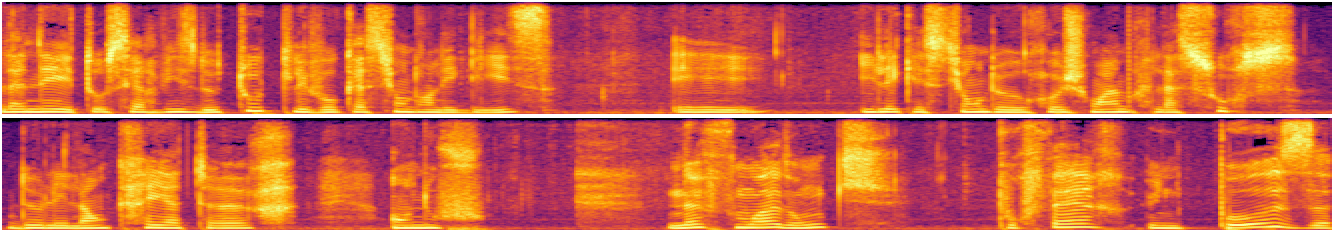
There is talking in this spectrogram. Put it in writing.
l'année est au service de toutes les vocations dans l'Église et il est question de rejoindre la source de l'élan créateur en nous. Neuf mois donc pour faire une pause.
